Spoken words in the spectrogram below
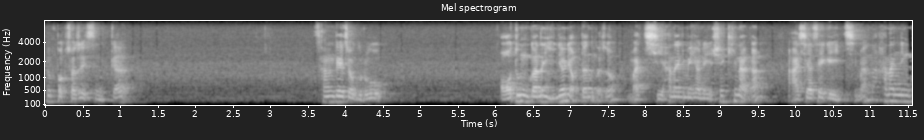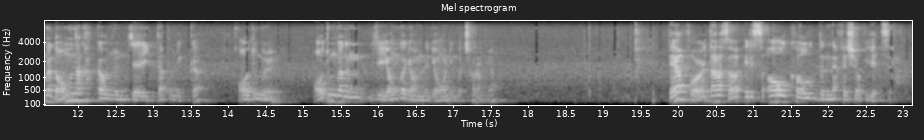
흠뻑 젖어 있으니까 상대적으로 어둠과는 인연이 없다는 거죠. 마치 하나님의 현인 쉐키나가 아시아 세계에 있지만 하나님과 너무나 가까운 존재에 있다 보니까 어둠을 어둠과는 이제 연관이 없는 영혼인 것처럼요. Therefore, 따라서 it is all called the nefesh of yetzirah.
